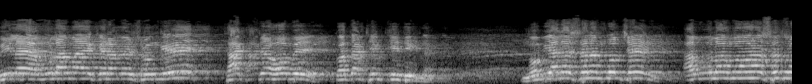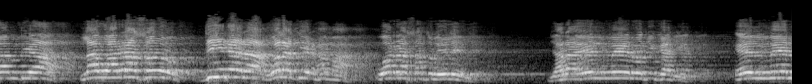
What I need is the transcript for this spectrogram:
মিলায় উলামায়ে কেরামের সঙ্গে থাকতে হবে। কথা ঠিক কি, ঠিক না? নবী আলাইহিস সালাম বলছেন আল উলামা ওয়ারাসাতুল আম্বিয়া লা ওয়ারাসু দিনারা ওয়ালা দিরহামা ওয়ারাসাতুল ইলম। যারা এলমের অধিকারী এলমের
